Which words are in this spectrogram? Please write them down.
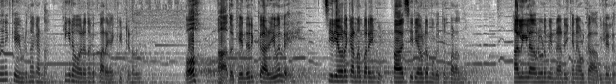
നിനക്ക് എവിടുന്ന കണ്ണ? ഇങ്ങനെ ഓരോന്നൊക്കെ പറയാൻ കിട്ടണത്? ഓ അതൊക്കെ എന്റെ ഒരു കഴിവല്ലേ? ചിരിയോടെ കണ്ണം പറയുമ്പോൾ ആ ചിരി അവളുടെ മുഖത്തും പടർന്നു. അല്ലെങ്കിൽ അവനോട് മിണ്ടാണ്ടിരിക്കാൻ അവൾക്ക് ആവില്ലല്ലോ.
